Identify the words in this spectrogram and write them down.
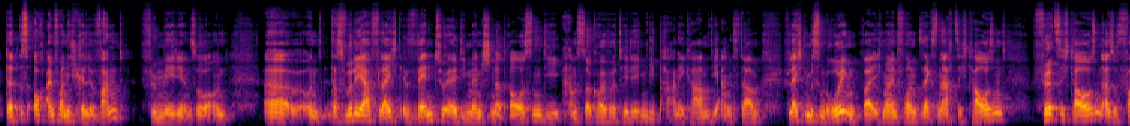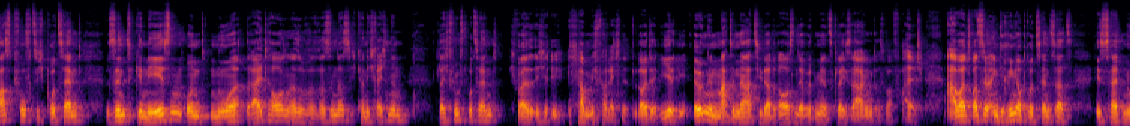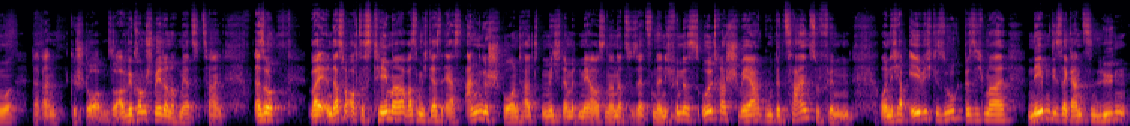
Das ist auch einfach nicht relevant für Medien so. Und äh, und das würde ja vielleicht eventuell die Menschen da draußen, die Hamsterkäufe tätigen, die Panik haben, die Angst haben, vielleicht ein bisschen beruhigen, weil ich meine, von 86.000 40.000, also fast 50 Prozent, sind genesen und nur 3.000, also was, was, sind das? Ich kann nicht rechnen. Vielleicht 5 Prozent? Ich weiß, ich, ich, ich habe mich verrechnet. Leute, je, irgendein Mathe-Nazi da draußen, der wird mir jetzt gleich sagen, das war falsch. Aber trotzdem, ein geringer Prozentsatz ist halt nur daran gestorben. So, aber wir kommen später noch mehr zu Zahlen. Also, weil, und das war auch das Thema, was mich das erst angespornt hat, mich damit mehr auseinanderzusetzen. Denn ich finde es ultra schwer, gute Zahlen zu finden. Und ich habe ewig gesucht, bis ich mal neben dieser ganzen Lügen,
